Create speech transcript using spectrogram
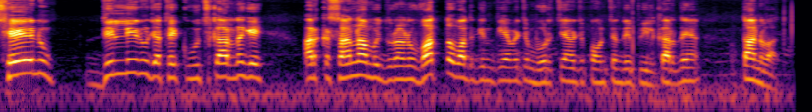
6 ਨੂੰ ਦਿੱਲੀ ਨੂੰ ਜਥੇ ਕੂਚ ਕਰਨਗੇ ਔਰ ਕਿਸਾਨਾਂ ਮਜ਼ਦੂਰਾਂ ਨੂੰ ਵੱਧ ਤੋਂ ਵੱਧ ਗਿਣਤੀਆਂ ਵਿੱਚ ਮੋਰਚਿਆਂ ਵਿੱਚ ਪਹੁੰਚਣ ਦੀ ਅਪੀਲ ਕਰਦੇ ਹਾਂ। ਧੰਨਵਾਦ।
